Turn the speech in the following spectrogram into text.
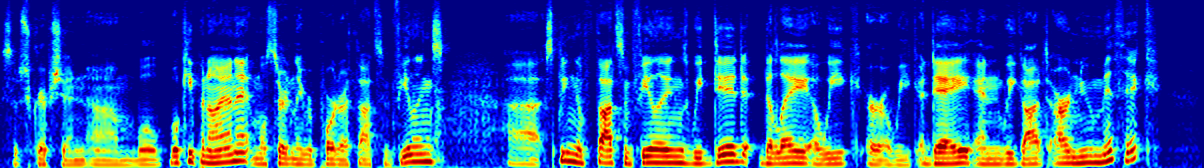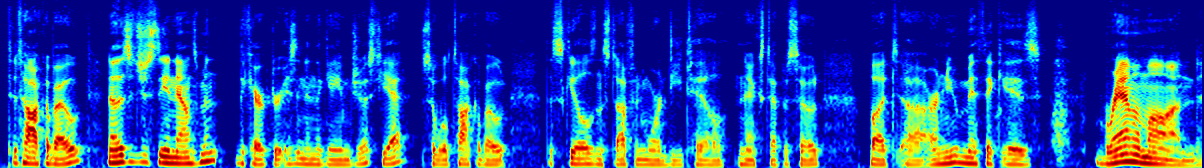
subscription. Um, we'll we'll keep an eye on it, and we'll certainly report our thoughts and feelings. Uh, speaking of thoughts and feelings, we did delay a week or a week, a day, and we got our new mythic to talk about. Now, this is just the announcement. The character isn't in the game just yet, so we'll talk about the skills and stuff in more detail next episode. But uh, our new mythic is Bramimond,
